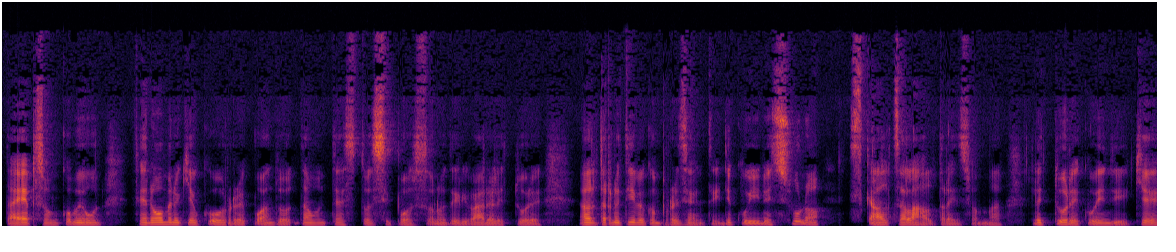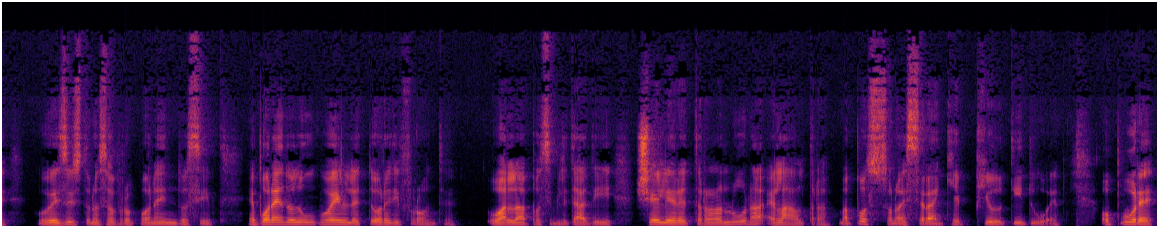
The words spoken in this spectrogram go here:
da Epson come un fenomeno che occorre quando da un testo si possono derivare letture alternative compresenti, di cui nessuno scalza l'altra, insomma, letture quindi che o esistono sovrapponendosi e ponendo dunque il lettore di fronte o alla possibilità di scegliere tra l'una e l'altra, ma possono essere anche più di due, oppure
